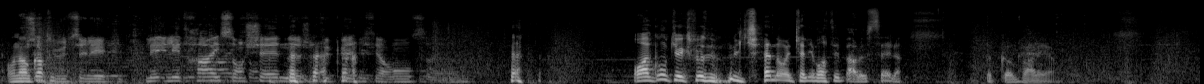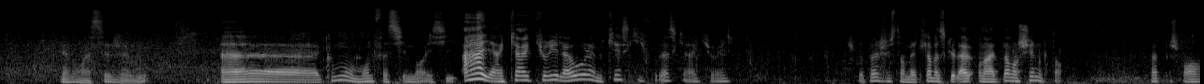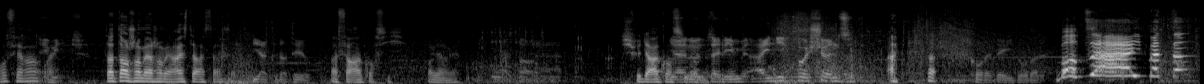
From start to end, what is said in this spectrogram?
On a encore tout. Les, les, les trails s'enchaînent, je ne fais plus la différence. Euh. On raconte que l'explosion du canon est alimenté par le sel. Pas de quoi en parler. Hein. Canon à sel, j'avoue. Euh, comment on monte facilement ici? Ah, il y a un Karakuri là-haut, là. Mais qu'est-ce qu'il fout là, ce Karakuri Je peux pas juste en mettre là parce que là, on arrête pas d'enchaîner. Donc, attends. je peux en refaire un. Eh ouais. Attends, attends, j'en mets, j'en mets. Reste, reste, reste. On va faire un raccourci. Reviens, reviens. Je fais des raccourcis. I need potions. Banzai, bâtard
